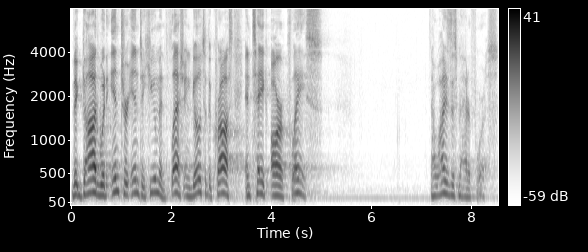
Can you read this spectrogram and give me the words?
that God would enter into human flesh and go to the cross and take our place. Now, why does this matter for us?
